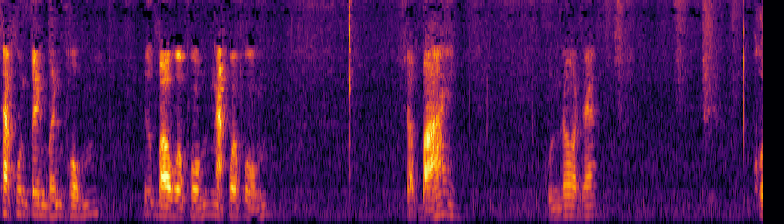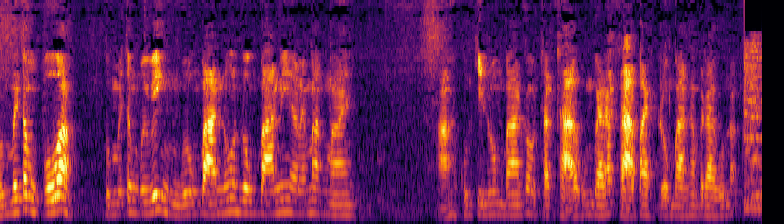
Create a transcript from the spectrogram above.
ถ้าคุณเป็นเหมือนผม หรือเบากว่าผม หนักกว่าผม สบาย คุณรอดแล้วคุณไม่ต้องกลัว คุณไม่ต้องไปวิ่งโรงพยาบาลโน้นโรงพยาบาลนี้อะไรมากมายอะคุณกินโรงพยาบาลก็รักษาคุณไปรักษาไปโรงพยาบาลธรรมดาคุณนะ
